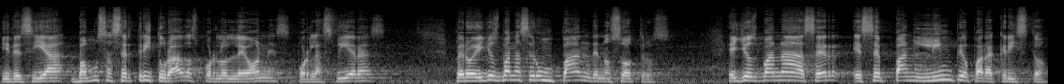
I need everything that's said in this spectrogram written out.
y decía, vamos a ser triturados por los leones, por las fieras, pero ellos van a ser un pan de nosotros. Ellos van a hacer ese pan limpio para Cristo.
